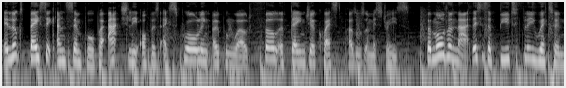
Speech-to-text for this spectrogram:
It looks basic and simple, but actually offers a sprawling open world full of danger, quests, puzzles, and mysteries. But more than that, this is a beautifully written,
